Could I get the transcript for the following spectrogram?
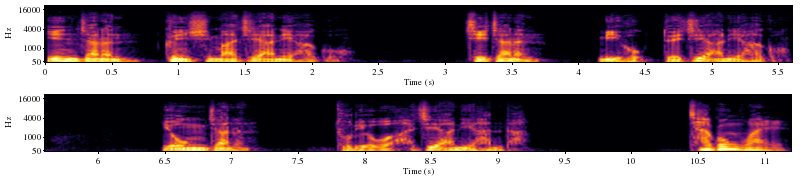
인자는 근심하지 아니하고, 지자는 미혹되지 아니하고, 용자는 두려워하지 아니한다. 자공왈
